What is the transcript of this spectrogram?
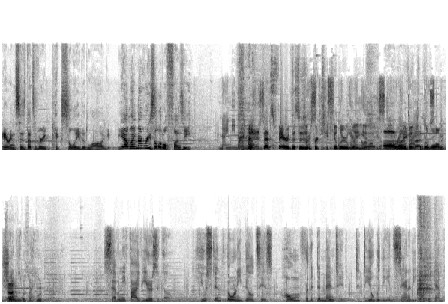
Aaron says that's a very pixelated log. Yeah, my memory's a little fuzzy. 99 years That's ago, fair. This isn't first particularly uh, hysteria All right, relevant to the long in term. That was a good one. 75 years ago, Houston Thorny builds his Home for the Demented to deal with the insanity epidemic.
